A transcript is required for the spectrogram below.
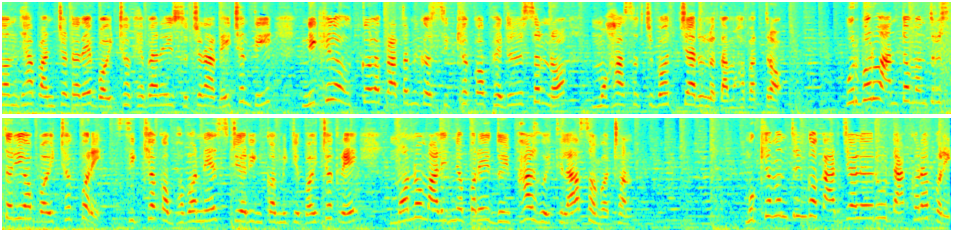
ସନ୍ଧ୍ୟା ପାଞ୍ଚଟାରେ ବୈଠକ ହେବା ନେଇ ସୂଚନା ଦେଇଛନ୍ତି ନିଖିଳ ଉତ୍କଳ ପ୍ରାଥମିକ ଶିକ୍ଷକ ଫେଡେରେସନର ମହାସଚିବ ଚାରୁଲତା ମହାପାତ୍ର। ପୂର୍ବରୁ ଆନ୍ତଃମନ୍ତ୍ରୀସ୍ତରୀୟ ବୈଠକ ପରେ ଶିକ୍ଷକ ଭବନରେ ଷ୍ଟିଅରିଂ କମିଟି ବୈଠକରେ ମନୋମାଳିନ୍ୟ ପରେ ଦୁଇଫାଳ ହୋଇଥିଲା ସଂଗଠନ। ମୁଖ୍ୟମନ୍ତ୍ରୀଙ୍କ କାର୍ଯ୍ୟାଳୟରୁ ଡାକରା ପରେ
